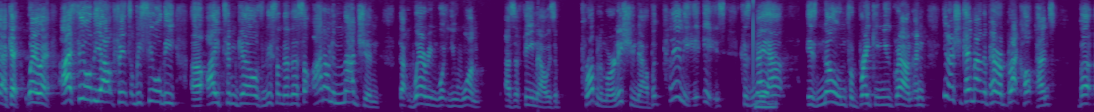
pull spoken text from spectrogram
yeah, okay. Wait, wait. I see all the outfits. and We see all the uh, item girls and this and that. So I don't imagine that wearing what you want as a female is a problem or an issue now. But clearly it is because Neha yeah. is known for breaking new ground. And, you know, she came out in a pair of black hot pants, but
